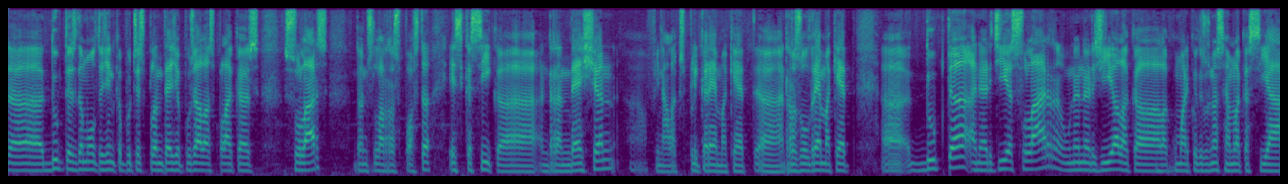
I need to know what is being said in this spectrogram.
uh, dubtes de molta gent que potser es planteja posar les plaques solars, doncs la resposta és que sí, que rendeixen, uh, al final explicarem aquest, uh, resoldrem aquest uh, dubte, energia solar, una energia a la que a la comarca d'Osona sembla que s'hi ha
